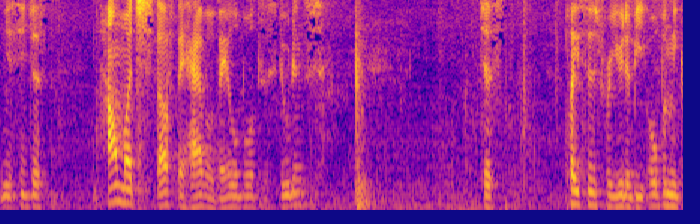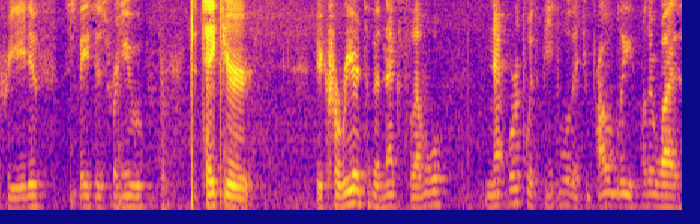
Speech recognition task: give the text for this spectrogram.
and you see just how much stuff they have available to students, just places for you to be openly creative, spaces for you to take your your career to the next level, network with people that you probably otherwise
